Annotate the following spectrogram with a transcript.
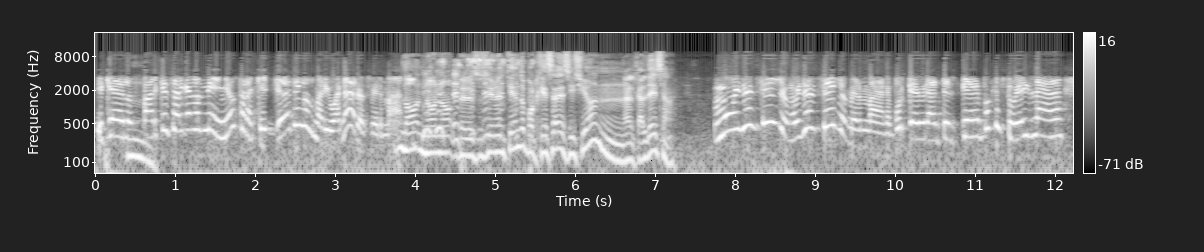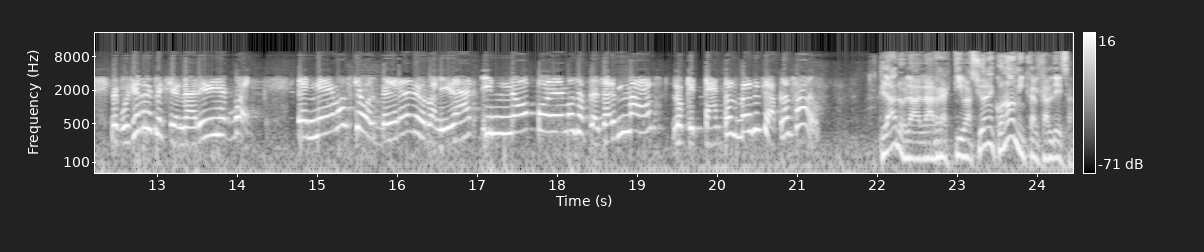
Y que de los Mm. parques salgan los niños para que lleguen los marihuaneros, mi hermano. No, no, no, pero eso sí no entiendo. ¿Por qué esa decisión, alcaldesa? Muy sencillo, muy sencillo, mi hermano. Porque durante el tiempo que estuve aislada, me puse a reflexionar y dije, bueno, tenemos que volver a la normalidad y no podemos aplazar más lo que tantas veces se ha aplazado. Claro, la, la reactivación económica, alcaldesa.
